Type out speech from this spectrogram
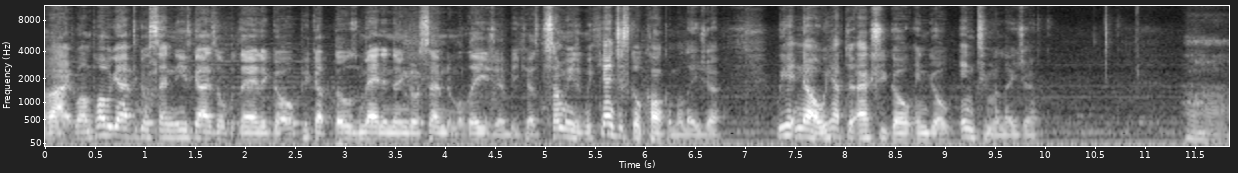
Alright, well I'm probably gonna have to go send these guys over there to go pick up those men and then go send them to Malaysia because for some reason we can't just go conquer Malaysia. We No, we have to actually go and go into Malaysia. well,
